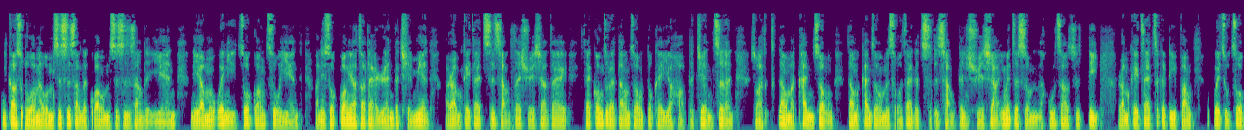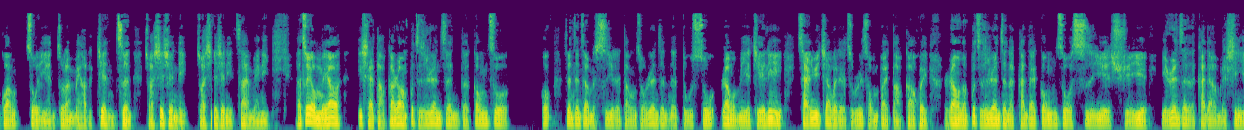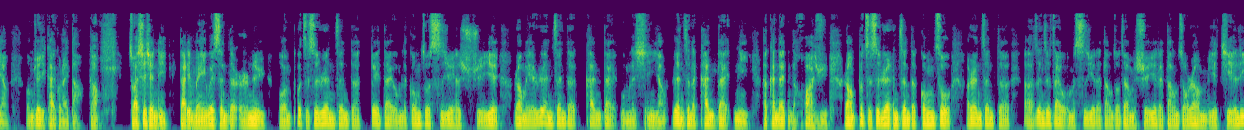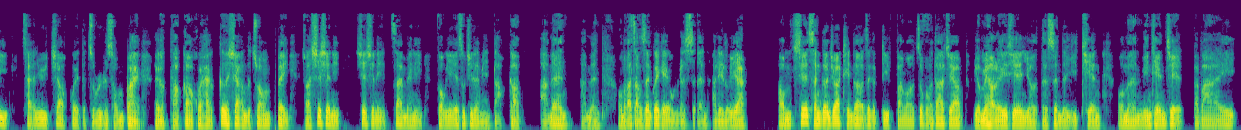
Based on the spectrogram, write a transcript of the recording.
你告诉我们，我们是世上的光，我们是世上的盐。你要我们为你做光做盐啊！你说光要照在人的前面，啊，让我们可以在职场、在学校、在在工作的当中都可以有好的见证，是吧？让我们看重，让我们看重我们所在的职场跟学校，因为这是我们的呼召之地，让我们可以在这个地方为主做光做盐，做了美好的见证，是吧？谢谢你，是吧？谢谢你，赞美你。那最后我们要一起来祷告，让我们不只是认真的工作。认真在我们事业的当中，认真的读书，让我们也竭力参与教会的主日崇拜、祷告会，让我们不只是认真的看待工作、事业、学业，也认真的看待我们的信仰。我们就以开口来祷告。主啊，谢谢你带领每一位神的儿女。我们不只是认真的对待我们的工作、事业和学业，让我们也认真的看待我们的信仰，认真的看待你，和看待你的话语。让不只是认真的工作，而认真的呃，认真在我们事业的当中，在我们学业的当中，让我们也竭力参与教会的主日崇拜，还有祷告会，还有各项的装备。主啊，谢谢你，谢谢你，赞美你，奉耶稣基督的名祷告，阿门，阿门。我们把掌声归给我们的神，哈利路亚。我们今天晨更就要停到这个地方哦。祝福大家有美好的一天，有得胜的一天。我们明天见，拜拜。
